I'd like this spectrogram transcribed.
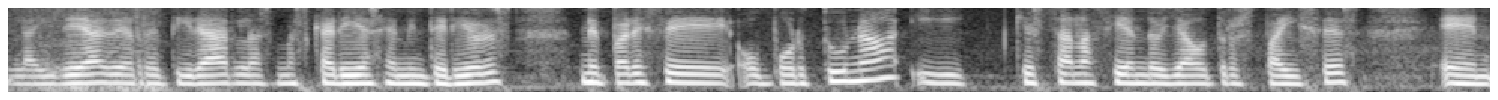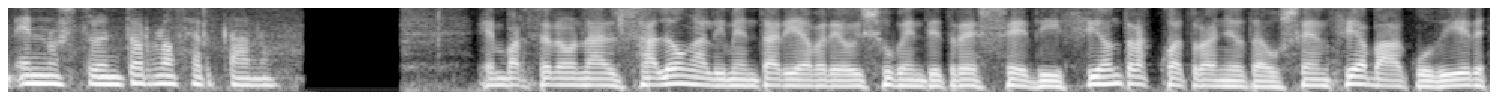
La idea de retirar las mascarillas en interiores me parece oportuna y que están haciendo ya otros países en, nuestro entorno cercano. En Barcelona, el Salón Alimentaria abre hoy su 23 edición. Tras cuatro años de ausencia, va a acudir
